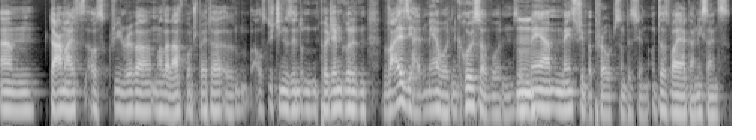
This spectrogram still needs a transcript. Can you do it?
ähm, damals aus Green River, Mother Love Bone später äh, ausgestiegen sind und Pearl Jam gründeten, weil sie halt mehr wollten, größer wurden, so mehr Mainstream-Approach so ein bisschen. Und das war ja gar nicht seins.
